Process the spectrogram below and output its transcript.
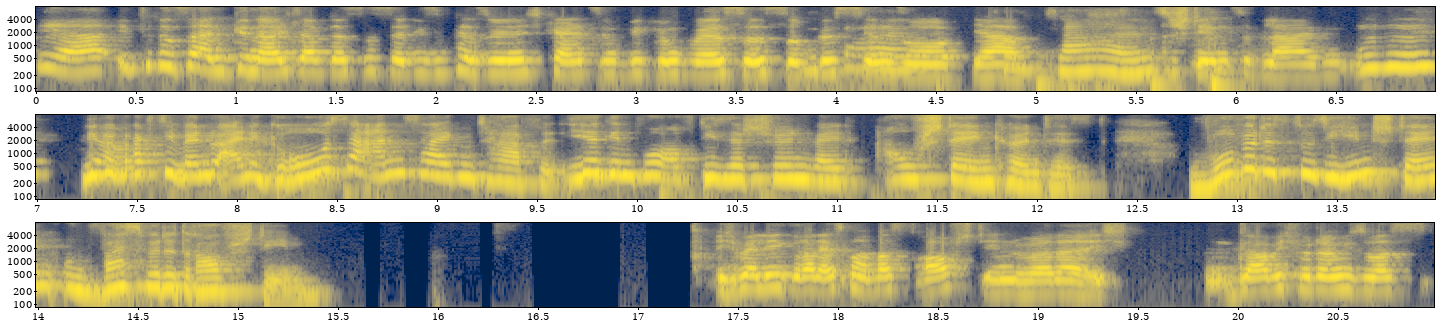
ja, interessant. Genau, ich glaube, das ist ja diese Persönlichkeitsentwicklung versus so ein bisschen so, ja, total. zu stehen zu bleiben. Mhm. Liebe ja. Maxi, wenn du eine große Anzeigentafel irgendwo auf dieser schönen Welt aufstellen könntest, wo würdest du sie hinstellen und was würde draufstehen? Ich überlege gerade erstmal, was draufstehen würde. Ich glaube, ich würde irgendwie sowas,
